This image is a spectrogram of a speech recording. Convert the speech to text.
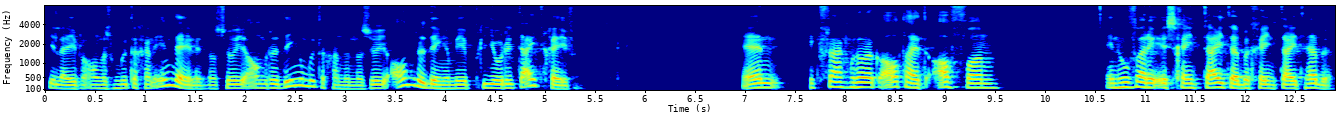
je leven anders moeten gaan indelen. Dan zul je andere dingen moeten gaan doen. Dan zul je andere dingen meer prioriteit geven. En ik vraag me dan ook altijd af van, in hoeverre is geen tijd hebben geen tijd hebben?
